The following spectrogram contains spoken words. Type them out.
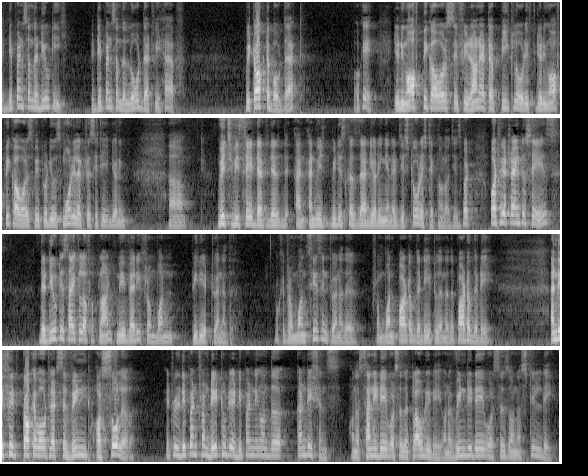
It depends on the duty, it depends on the load that we have. We talked about that. Okay. During off peak hours if we run at a peak load if during off peak hours we produce more electricity during uh, which we said that there and, and we, we discussed that during energy storage technologies. But what we are trying to say is the duty cycle of a plant may vary from one period to another okay, from one season to another from one part of the day to another part of the day. And if we talk about let us say wind or solar it will depend from day to day depending on the conditions on a sunny day versus a cloudy day on a windy day versus on a still day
